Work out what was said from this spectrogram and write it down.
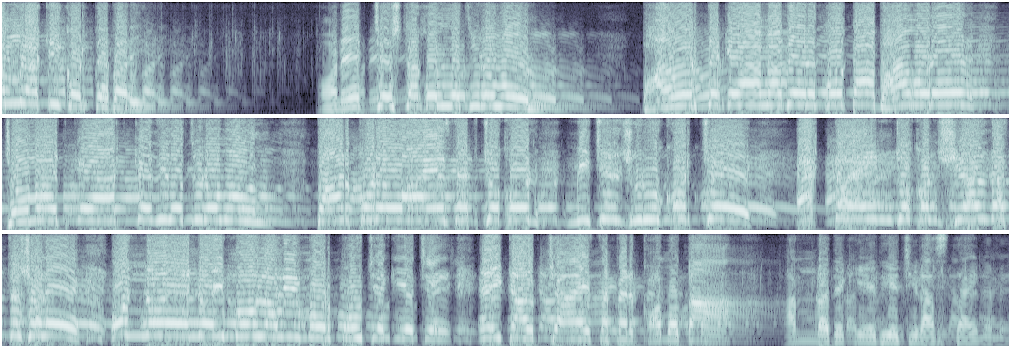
আমরা কি করতে পারি। অনেক চেষ্টা করল তৃণমূল। ভাঙর থেকে আমাদের গোটা ভাঙরের জমাতকে আটকে দিল তৃণমূল। তারপরেও আইএসএফ যখন মিছিল শুরু করছে একটা আইন যখন শিয়ালদা স্টেশনে অন্য নই মৌলালির মোড় পৌঁছে গিয়েছে। এইটা হচ্ছে আইএসএফের ক্ষমতা। আমরা দেখিয়ে দিয়েছি রাস্তায় নেমে।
